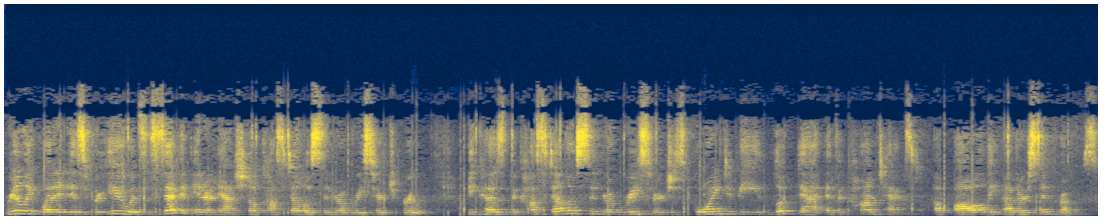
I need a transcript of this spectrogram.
really what it is for you, it's the second International Costello Syndrome Research Group because the Costello syndrome research is going to be looked at in the context of all the other syndromes.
